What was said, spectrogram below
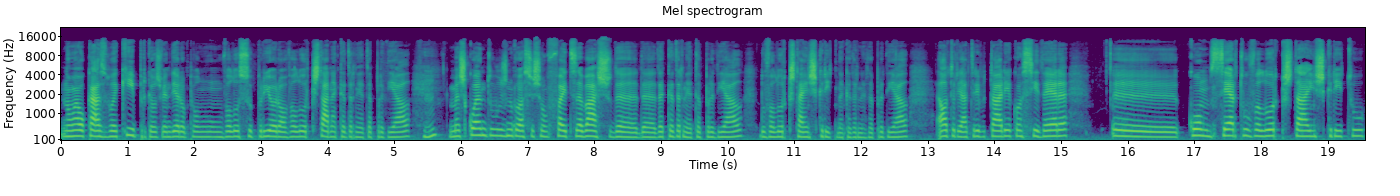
não é o caso aqui, porque eles venderam por um valor superior ao valor que está na caderneta predial, hum. mas quando os negócios são feitos abaixo da, da, da, caderneta predial, do valor que está inscrito na caderneta predial, a autoridade tributária considera eh, como certo o valor que está inscrito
